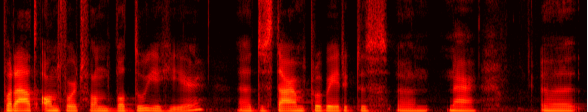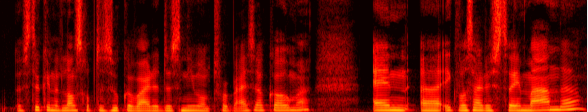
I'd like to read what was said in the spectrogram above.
paraat antwoord van wat doe je hier. Uh, dus daarom probeerde ik dus uh, naar een stuk in het landschap te zoeken waar er dus niemand voorbij zou komen. En ik was daar dus twee maanden.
